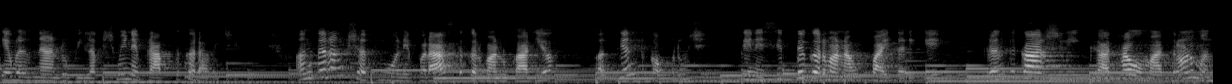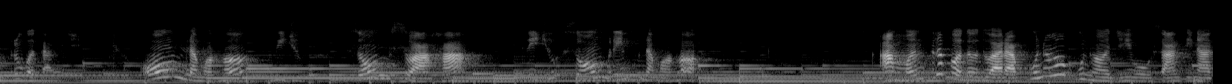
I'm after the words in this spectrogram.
કેવળ જ્ઞાનરૂપી લક્ષ્મીને પ્રાપ્ત કરાવે છે. અંતરંગ શત્રુઓને પરાસ્ત કરવાનું કાર્ય અત્યંત કપરું છે. તેને સિદ્ધ કરવાના ઉપાય તરીકે ગ્રંથકાર શ્રી ગાથાઓમાં ત્રણ મંત્રો બતાવે છે. ઓમ નમઃ, બીજું સોમ સ્વાહા, ત્રીજું સોમ રીમ નમઃ. આ મંત્ર પદો દ્વારા પુનઃ પુનઃ જીવો શાંતિનાથ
